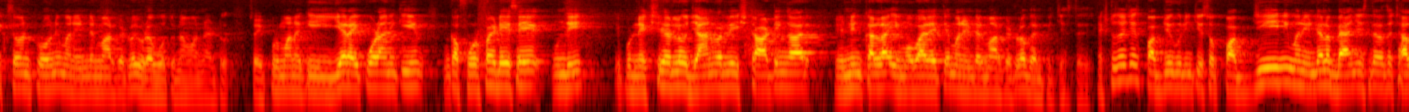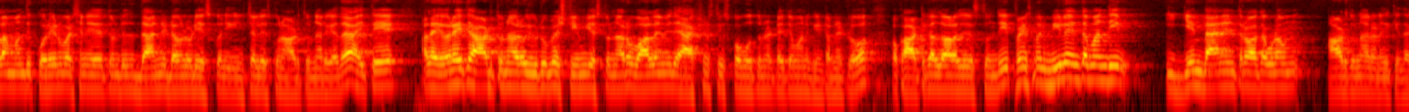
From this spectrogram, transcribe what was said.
ఎక్స్ సెవెన్ ప్రోని మన ఇండియన్ మార్కెట్లో చూడబోతున్నాం అన్నట్టు. సో ఇప్పుడు మనకి ఇయర్ అయిపోవడానికి ఇంకా ఫోర్ ఫైవ్ డేసే ఉంది. ఇప్పుడు నెక్స్ట్ ఇయర్లో జనవరి స్టార్టింగ్ ఆర్ ఎండింగ్ కల్లా ఈ మొబైల్ అయితే మన ఇండియన్ మార్కెట్లో కనిపించేస్తుంది. నెక్స్ట్ వచ్చేసి పబ్జీ గురించి. సో పబ్జీని మన ఇండియాలో బ్యాన్ చేసిన తర్వాత చాలా మంది కొరియన్ వర్షన్ ఏదైతే ఉంటుందో దాన్ని డౌన్లోడ్ చేసుకొని ఇన్స్టాల్ చేసుకొని ఆడుతున్నారు కదా. అయితే అలా ఎవరైతే ఆడుతున్నారో యూట్యూబ్లో స్ట్రీమ్ చేస్తున్నారో వాళ్ళ మీద యాక్షన్స్ తీసుకోబోతున్నట్టయితే మనకి ఇంటర్నెట్లో ఒక ఆర్టికల్ ద్వారా తెలుస్తుంది. ఫ్రెండ్స్ మరి మీలో ఎంతమంది ఈ గేమ్ బ్యాన్ అయిన తర్వాత కూడా ఆడుతున్నారు అనేది కింద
